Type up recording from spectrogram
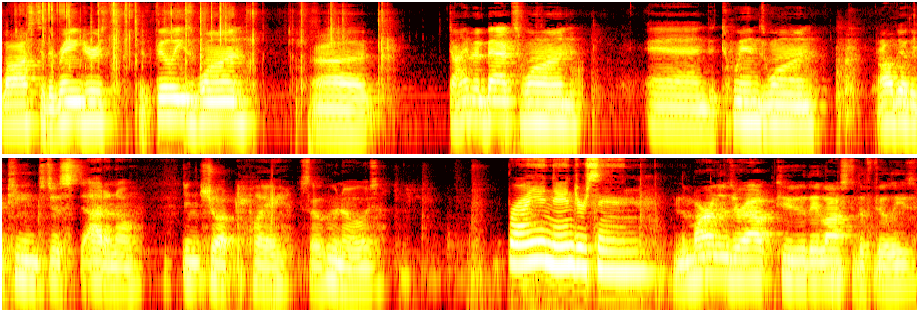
lost to the Rangers. The Phillies won. Uh, Diamondbacks won. And the Twins won. All the other teams just, I don't know, didn't show up to play. So who knows. Brian Anderson. And the Marlins are out too. They lost to the Phillies.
